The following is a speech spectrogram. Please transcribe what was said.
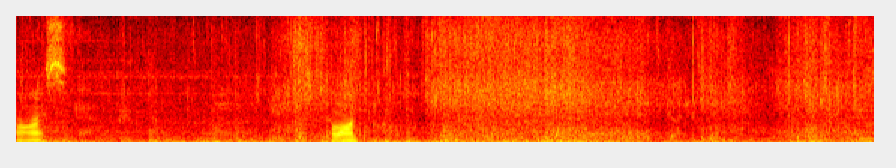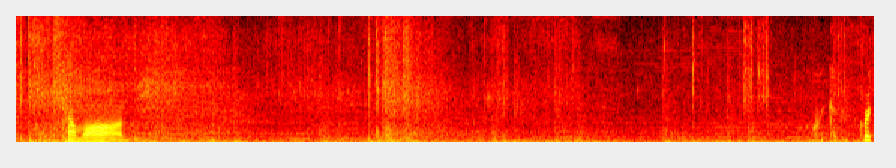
Nice. Come on. Come on. Quick,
